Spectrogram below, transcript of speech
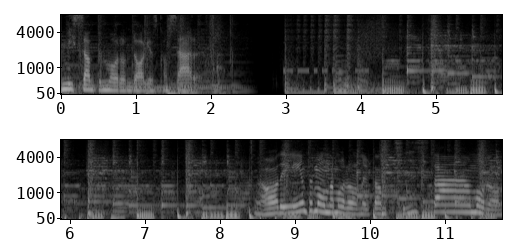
missa inte morgondagens konserter. Ja, det är inte måndag morgon utan tisdag morgon.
